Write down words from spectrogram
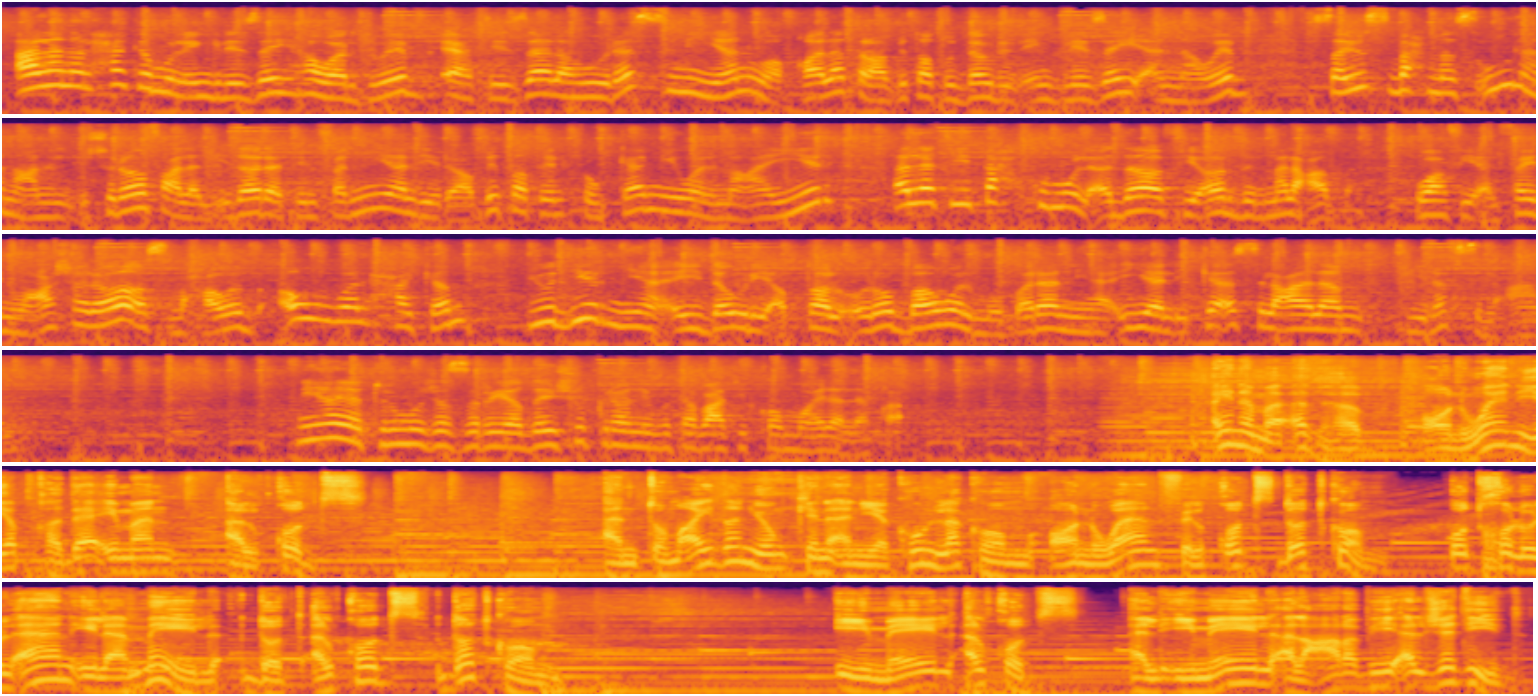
أعلن الحكم الإنجليزي هوارد ويب اعتزاله رسميا وقالت رابطة الدوري الإنجليزي أن ويب سيصبح مسؤولا عن الإشراف على الإدارة الفنية لرابطة الحكام والمعايير التي تحكم الأداء في أرض الملعب. وفي 2010 أصبح ويب أول حكم يدير نهائي دوري أبطال أوروبا والمباراة النهائية لكأس العالم في نفس العام. نهاية الموجز الرياضي شكرا لمتابعتكم وإلى اللقاء. أينما أذهب عنواني يبقى دائما القدس. أنتم أيضا يمكن أن يكون لكم عنوان في القدس dot com. ادخلوا الآن إلى mail dot القدس dot com. إيميل القدس الإيميل العربي الجديد.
